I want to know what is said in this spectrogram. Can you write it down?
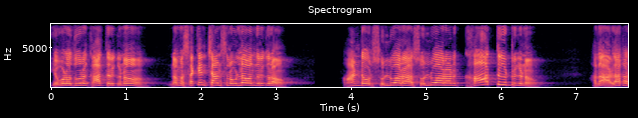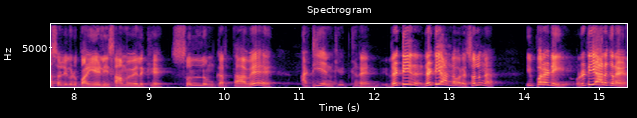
எவ்வளோ தூரம் காத்திருக்கணும்? நம்ம செகண்ட் சான்ஸில் உள்ளே வந்திருக்கிறோம். ஆண்டவர் சொல்லுவாரா? சொல்லுவாரான்னு காத்துக்கிட்டு இருக்கணும். அதான் அழகாக சொல்லிக் கொடுப்பான் ஏலி சாமுவேலுக்கு. சொல்லும் கர்த்தாவே அடியேன் கேட்கிறேன். ரெடி ரெடி ஆண்டவரே சொல்லுங்க. இப்போ ரெடி ரெடியா இருக்கிறேன்.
